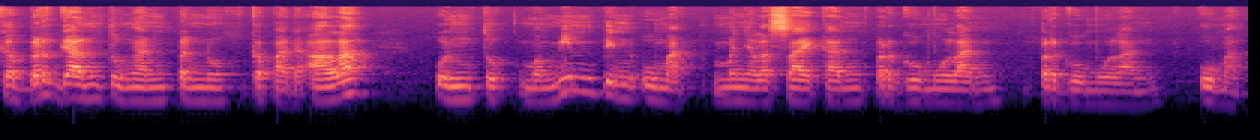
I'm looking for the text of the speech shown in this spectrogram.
Kebergantungan penuh kepada Allah untuk memimpin umat menyelesaikan pergumulan-pergumulan umat.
